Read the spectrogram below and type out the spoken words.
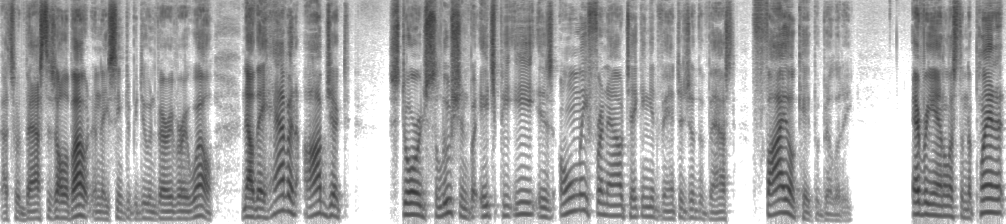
that's what VAST is all about. And they seem to be doing very, very well. Now they have an object storage solution, but HPE is only for now taking advantage of the vast file capability. Every analyst on the planet,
